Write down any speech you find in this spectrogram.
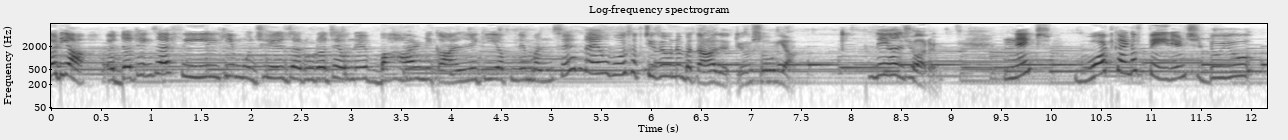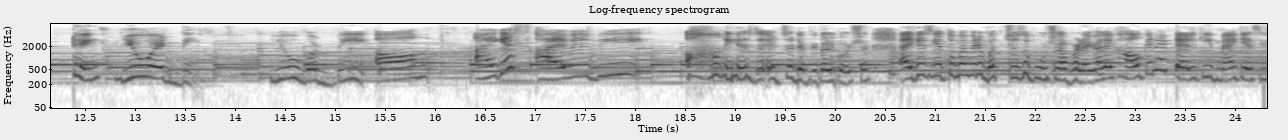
बट या द थिंग्स आई फील कि मुझे ज़रूरत है उन्हें बाहर निकालने की अपने मन से मैं वो सब चीज़ें उन्हें बता देती हूँ so yeah Nehal Shaurya next what kind of parents do you think you would be you would be I guess I will be it's a difficult question I guess ये तो मैं मेरे बच्चों से पूछना पड़ेगा. Like how can I tell कि मैं कैसी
